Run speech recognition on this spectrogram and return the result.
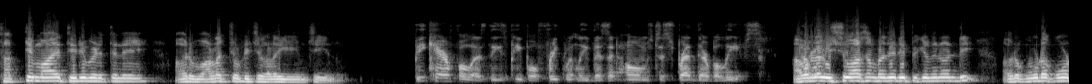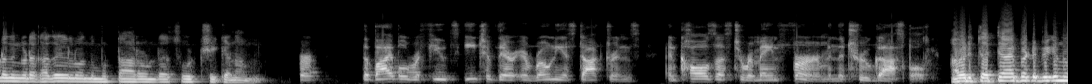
സത്യമായ തിരുവഴുത്തിനെ അവർ വളച്ചൊടിച്ചു കളയുകയും ചെയ്യുന്നു Be careful as these people frequently visit homes to spread their beliefs. അവരുടെ വിശ്വാസം പ്രചരിപ്പിക്കുന്നതിന് വേണ്ടി അവർ കൂടെ കൂടെ നിങ്ങളുടെ കഥകൾ വന്ന് മുട്ടാറുണ്ട് സൂക്ഷിക്കണം the Bible refutes each of their erroneous doctrines and calls us to remain firm in the true gospel. അവർ തെറ്റായി പഠിപ്പിക്കുന്ന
